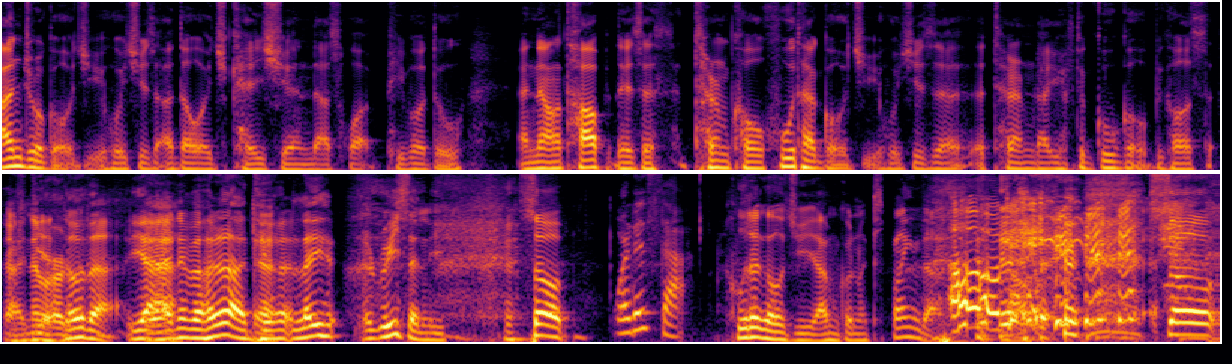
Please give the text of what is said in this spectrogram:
andragogy, which is adult education. That's what people do. And on top, there's a term called heutagogy, which is a, a term that you have to Google because I've I never didn't heard know of that. it. Yeah, Yeah. I never heard that until late, recently. So What is that? heutagogy, I'm going to explain that. Oh, okay. so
